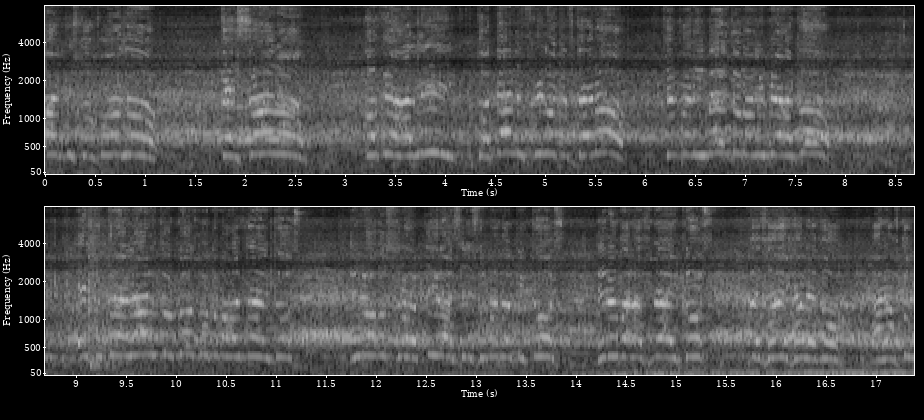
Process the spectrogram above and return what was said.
Πάρτι στο Βόλο. Τεσσάρα. Το Δεαλή. Το κάνει φίλο και φτερό. Και περιμένει τον Ολυμπιακό. Έχει τρελάρει τον κόσμο του Παναθηναϊκός. Είναι ο στρατήρας, είναι σωματοτικός, Είναι ο Δεν θα είχαν εδώ. Αλλά αυτό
